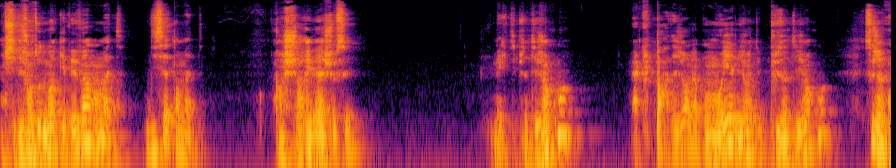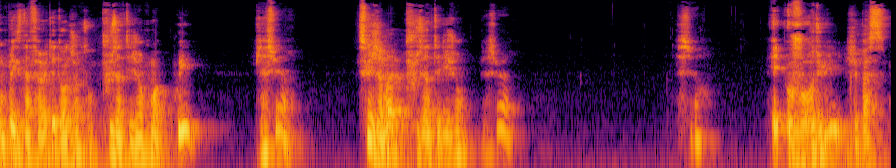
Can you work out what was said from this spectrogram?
J'ai des gens autour de moi qui avaient 20 en maths, 17 en maths. Quand je suis arrivé à HEC, les mecs étaient plus intelligents que moi. La plupart des gens, la moyenne des gens étaient plus intelligents que moi. Est-ce que j'ai un complexe d'infériorité dans des gens qui sont plus intelligents que moi Oui, bien sûr. Est-ce que j'aimerais être plus intelligent Bien sûr. Bien sûr. Et aujourd'hui, je passe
